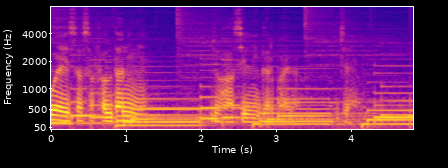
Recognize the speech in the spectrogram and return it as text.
कोई ऐसा सफलता नहीं है जो हासिल नहीं कर पाएगा। जय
